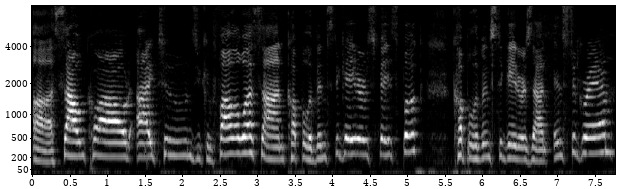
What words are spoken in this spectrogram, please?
uh, SoundCloud, iTunes. You can follow us on Couple of Instigators Facebook, Couple of Instigators on Instagram.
